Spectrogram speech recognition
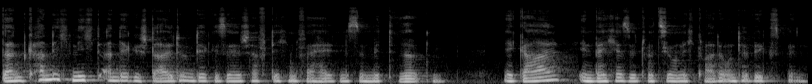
dann kann ich nicht an der Gestaltung der gesellschaftlichen Verhältnisse mitwirken, egal in welcher Situation ich gerade unterwegs bin.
